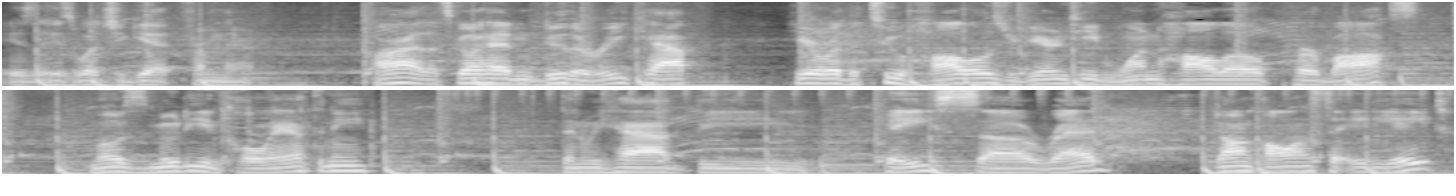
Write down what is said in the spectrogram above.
is what you get from there. Alright, let's go ahead and do the recap. Here were the two hollows. You're guaranteed one hollow per box. Moses Moody and Cole Anthony. Then we had the base uh, red, John Collins to 88.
